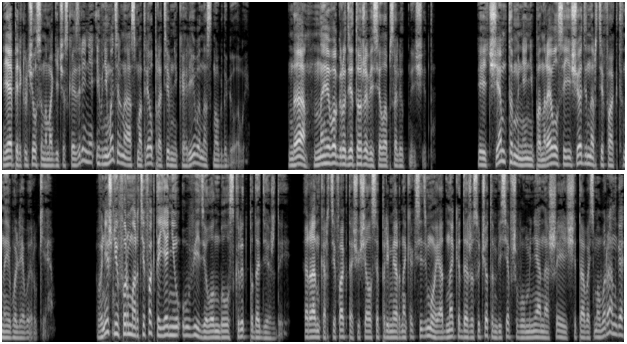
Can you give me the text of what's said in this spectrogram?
Я переключился на магическое зрение и внимательно осмотрел противника Ривана с ног до головы. Да, на его груди тоже висел абсолютный щит. И чем-то мне не понравился еще один артефакт на его левой руке. Внешнюю форму артефакта я не увидел, он был скрыт под одеждой. Ранг артефакта ощущался примерно как седьмой, однако даже с учетом висевшего у меня на шее щита восьмого ранга,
